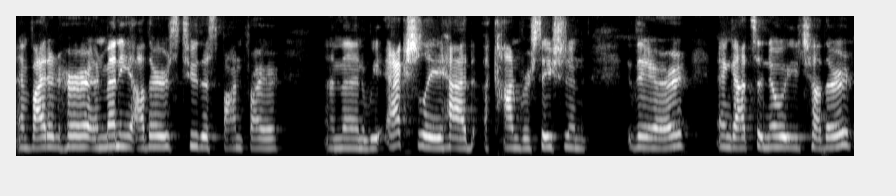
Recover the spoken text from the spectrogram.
invited her and many others to this bonfire and then we actually had a conversation there and got to know each other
